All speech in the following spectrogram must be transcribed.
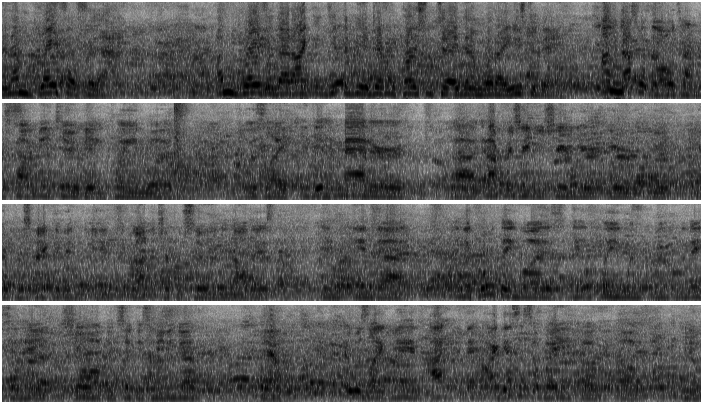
and I'm grateful for that. I'm grateful that I can get to be a different person today than what I used to be. You know, that's what the old timers taught me too. Getting clean was was like it didn't matter. Uh, and I appreciate you sharing your your your, your perspective and, and the God that you're pursuing and all this. And and, uh, and the cool thing was getting clean when, when, when they said, "Hey, show up and set this meeting up." Yeah. It was like, man, I, I guess it's a way of, of you know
